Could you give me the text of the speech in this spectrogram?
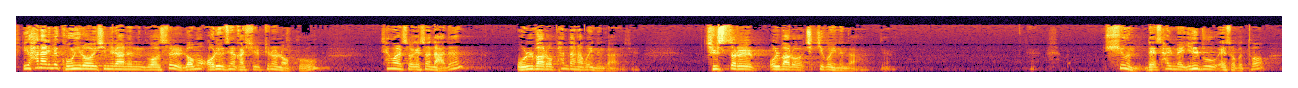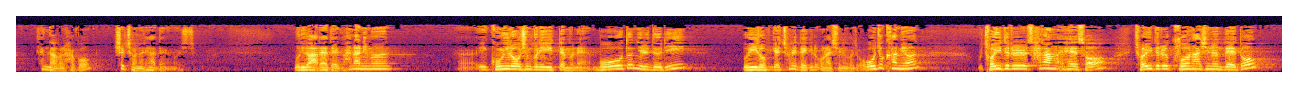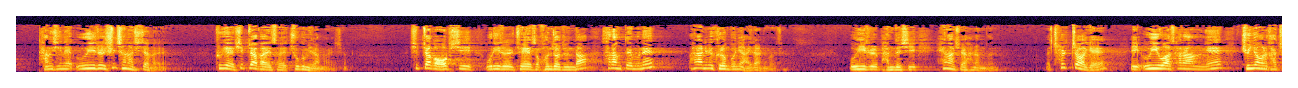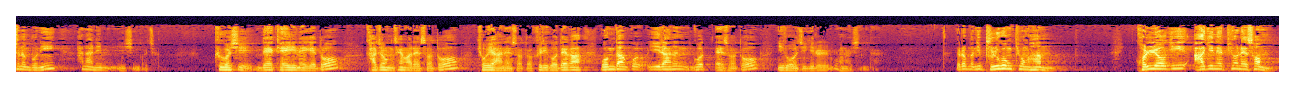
이 하나님의 공의로우심이라는 것을 너무 어렵게 생각하실 필요는 없고 생활 속에서 나는 올바로 판단하고 있는가? 질서를 올바로 지키고 있는가? 쉬운 내 삶의 일부에서부터 생각을 하고 실천을 해야 되는 것이죠. 우리가 알아야 될 것. 하나님은 어, 이 공의로우신 분이기 때문에 모든 일들이 의롭게 처리되기를 원하시는 거죠. 오죽하면 저희들을 사랑해서 저희들을 구원하시는데도 당신의 의를 실천하시잖아요. 그게 십자가에서의 죽음이란 말이죠. 십자가 없이 우리를 죄에서 건져준다? 사랑 때문에 하나님이 그런 분이 아니라는 거죠. 의를 반드시 행하셔야 하는 분. 철저하게 이 의와 사랑의 균형을 갖추는 분이 하나님이신 거죠. 그것이 내 개인에게도 가정 생활에서도 교회 안에서도 그리고 내가 몸담고 일하는 곳에서도 이루어지기를 원하신다. 여러분 이 불공평함, 권력이 악인의 편에 섬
